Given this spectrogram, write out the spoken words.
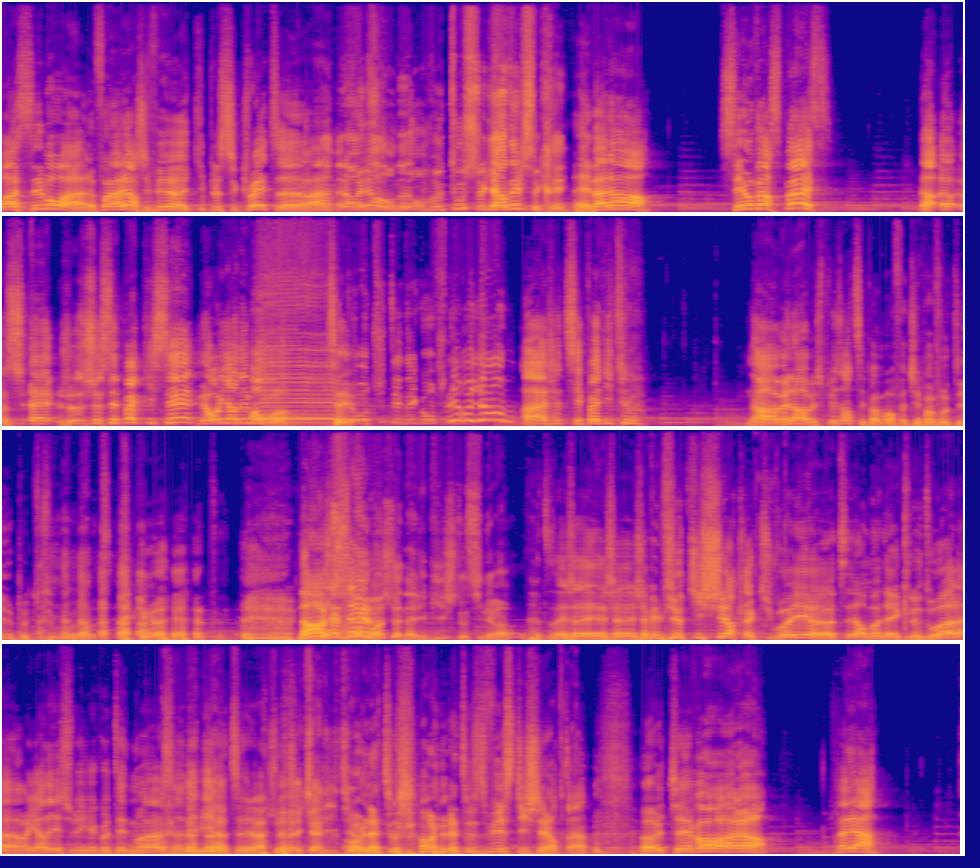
Oh c'est bon, hein, la fois dernière j'ai fait euh, keep le secret. euh, Ah, hein. mais là regarde, on, on veut tous le garder le secret Eh ben non C'est Overspace non, euh, euh, eh, je, je sais pas qui c'est, mais regardez mon doigt. C'est- Comment tu t'es dégonflé, regarde Ah, je ne sais pas du tout. Non, mais non, mais je plaisante, c'est pas moi en fait, j'ai pas voté, pas du tout. euh. non, pas j'assume Moi, j'ai un alibi, j'étais au cinéma. J'avais le vieux t-shirt là que tu voyais, euh, tu sais, en mode avec le doigt là. Regardez, celui qui est à côté de moi, c'est un débile, tu sais. là. Je. On l'a tous, on l'a tous vu ce t-shirt. Hein. Ok, bon, alors. Très bien.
